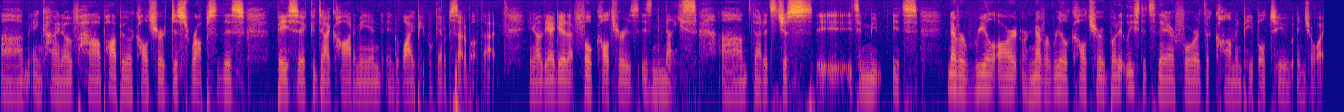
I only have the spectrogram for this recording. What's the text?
um, and kind of how popular culture disrupts this basic dichotomy and, and why people get upset about that. You know, the idea that folk culture is, is nice, um, that it's just, it's, a, it's never real art or never real culture, but at least it's there for the common people to enjoy.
